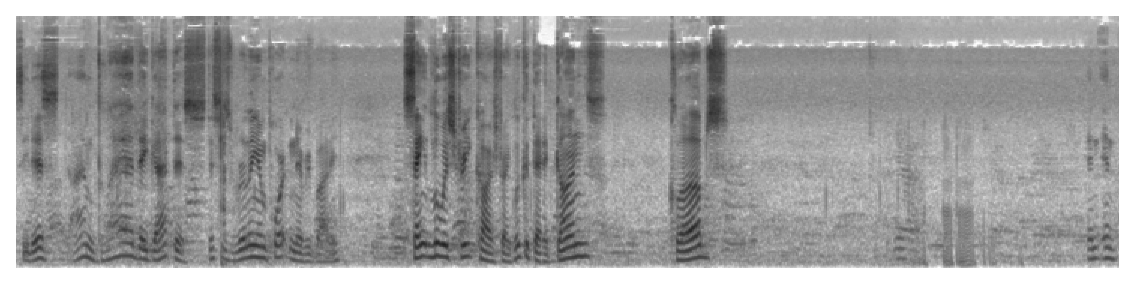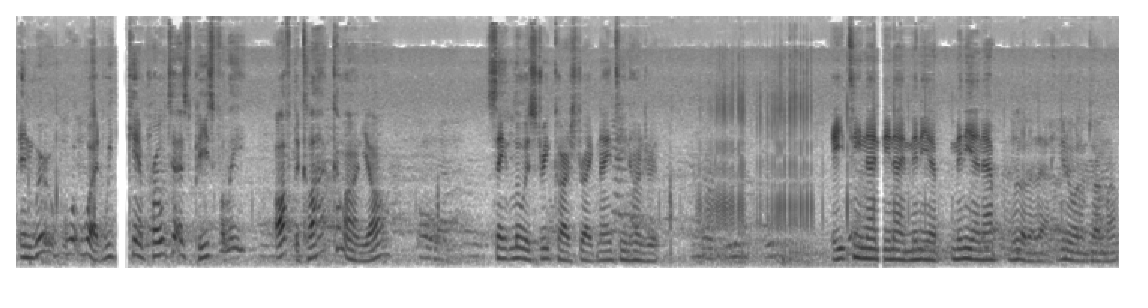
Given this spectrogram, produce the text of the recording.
See this, I'm glad they got this. This is really important, everybody. St. Louis streetcar strike. Look at that. Guns, clubs. And, and, and we're, what? We can't protest peacefully? Off the clock? Come on, y'all. St. Louis streetcar strike, 1900. 1899 Minneap- Minneapolis. Blah. You know what I'm talking about.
